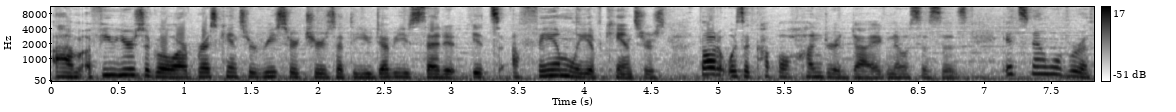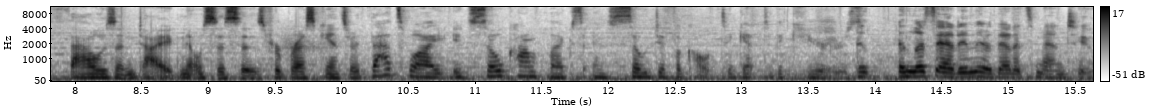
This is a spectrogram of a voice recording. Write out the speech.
Um, a few years ago, our breast cancer researchers at the UW said it, it's a family of cancers. Thought it was a couple hundred diagnoses. It's now over a thousand diagnoses for breast cancer. That's why it's so complex and so difficult to get to the cures. And, and let's add in there that it's men too.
